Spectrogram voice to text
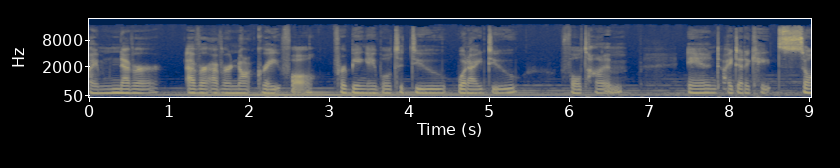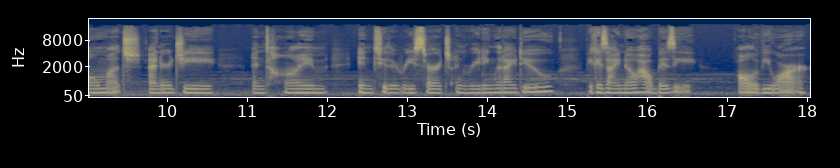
I'm never, ever, ever not grateful for being able to do what I do full time. And I dedicate so much energy and time into the research and reading that I do because I know how busy all of you are.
